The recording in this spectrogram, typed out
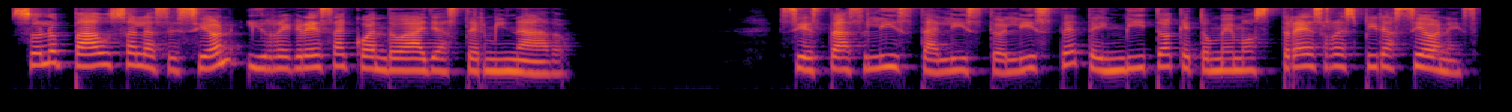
solo pausa la sesión y regresa cuando hayas terminado. Si estás lista, listo, liste, te invito a que tomemos tres respiraciones,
